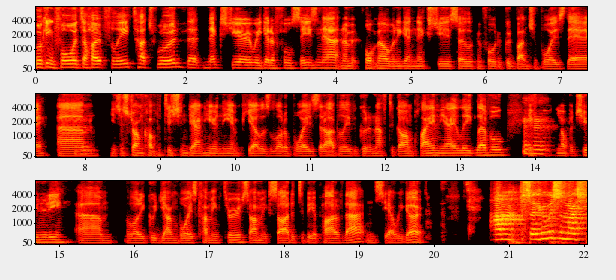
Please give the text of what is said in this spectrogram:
looking forward to hopefully touch wood that next year we get a full season out and I'm at Port Melbourne again next year. So looking forward to a good bunch of boys there. Um, mm-hmm. It's a strong competition down here in the NPL. There's a lot of boys that I believe are good enough to go and play in the A League level mm-hmm. if the opportunity. Um, a lot of good young boys coming through. So I'm excited to be a part of that and see how we go. Um, so who was the most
